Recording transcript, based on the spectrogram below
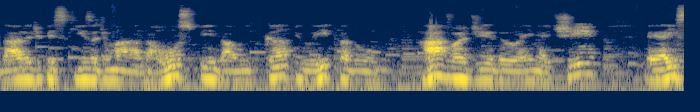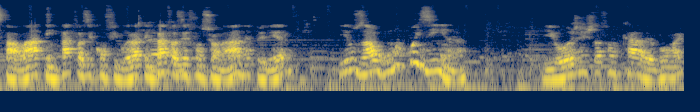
da área de pesquisa de uma, da USP, da Unicamp, do ITA, do Harvard, do MIT, é, instalar, tentar fazer configurar, tentar É. fazer funcionar, né, primeiro, e usar alguma coisinha, né? E hoje a gente está falando, cara, eu vou lá,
